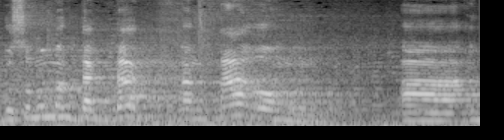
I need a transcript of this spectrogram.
gusto mo magdagdag ng taong uh,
